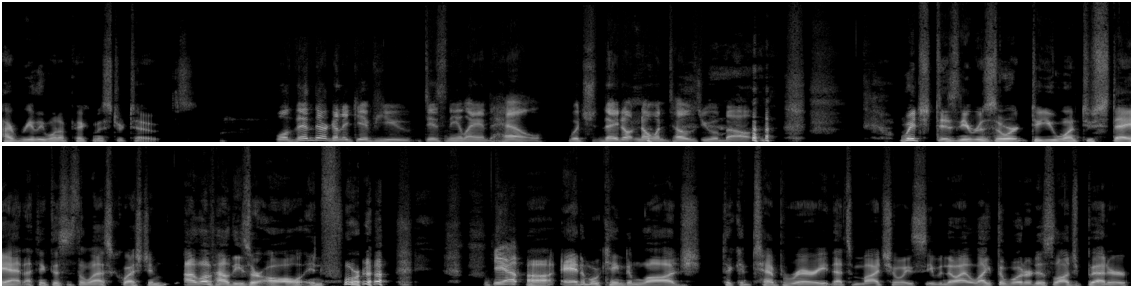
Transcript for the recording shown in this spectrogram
I really want to pick Mr. Toads. Well, then they're gonna give you Disneyland Hell, which they don't. No one tells you about. Which Disney resort do you want to stay at? I think this is the last question. I love how these are all in Florida. yep. Uh, Animal Kingdom Lodge, the Contemporary. That's my choice, even though I like the Wilderness Lodge better.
